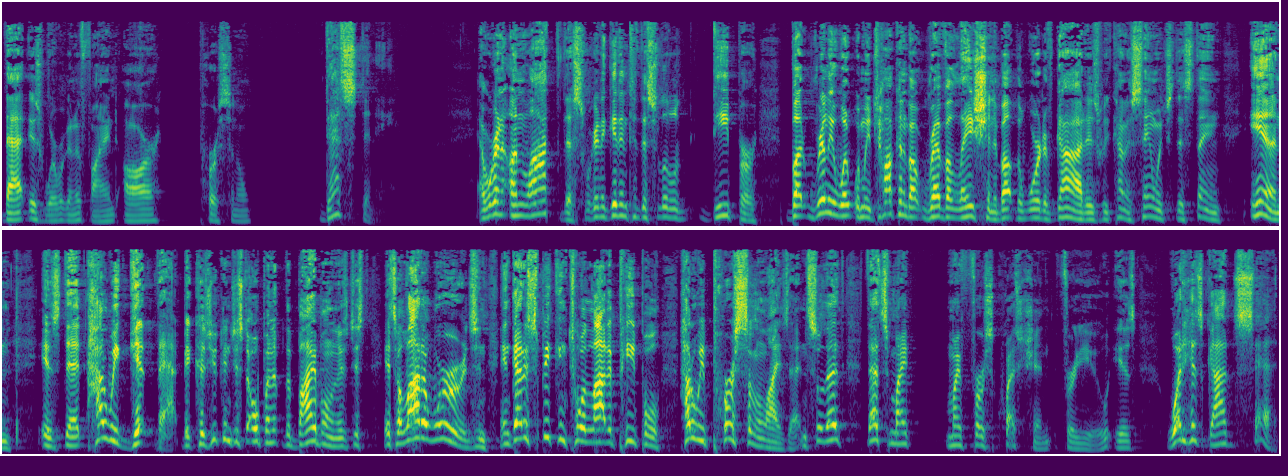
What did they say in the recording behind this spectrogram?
That is where we're going to find our personal destiny. And we're going to unlock this. We're going to get into this a little deeper. But really, what, when we're talking about revelation, about the Word of God, as we kind of sandwich this thing in, is that how do we get that? Because you can just open up the Bible and it's just, it's a lot of words, and, and God is speaking to a lot of people. How do we personalize that? And so that, that's my, my first question for you is what has God said?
